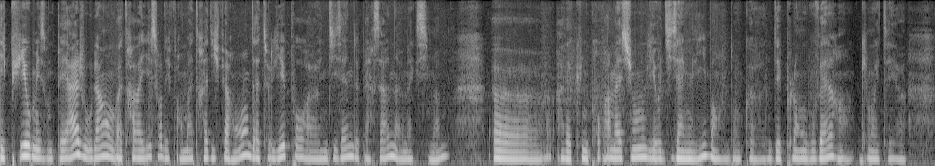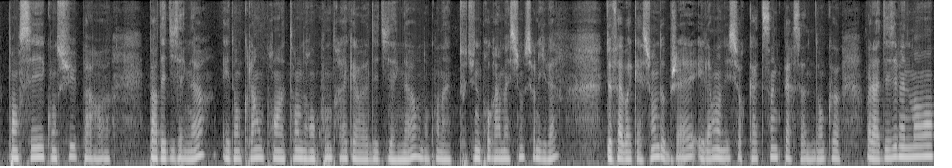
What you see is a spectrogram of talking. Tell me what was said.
Et puis aux maisons de péage où là on va travailler sur des formats très différents d'ateliers pour euh, une dizaine de personnes euh, maximum, euh, avec une programmation liée au design libre, donc des plans ouverts qui ont été pensés conçus par, par des designers. Et donc là on prend un temps de rencontre avec des designers, donc on a toute une programmation sur l'hiver de fabrication d'objets. Et là, on est sur 4-5 personnes. Donc voilà, des événements,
